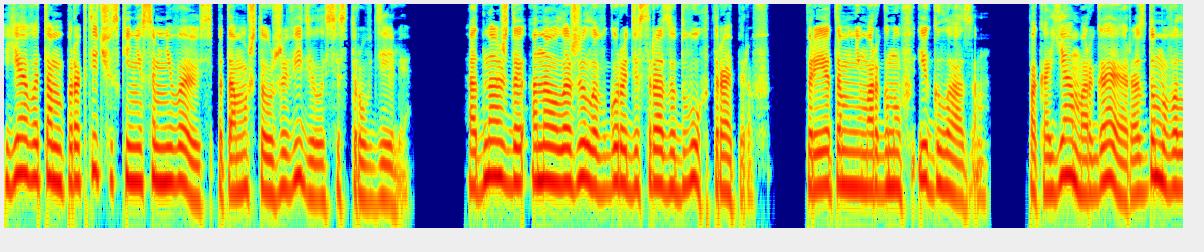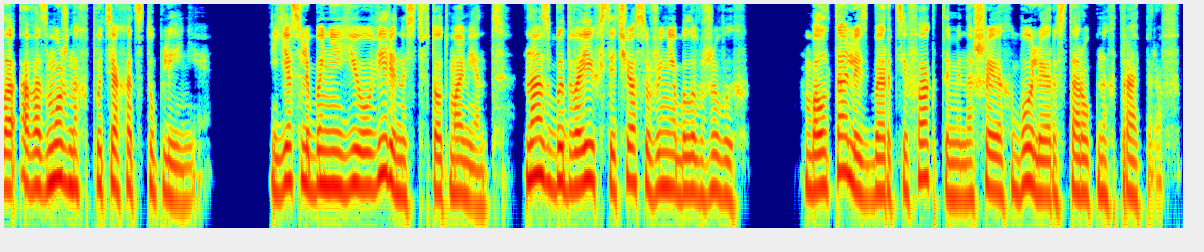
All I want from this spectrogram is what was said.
Я в этом практически не сомневаюсь, потому что уже видела сестру в деле. Однажды она уложила в городе сразу двух трапперов, при этом не моргнув и глазом, пока я, моргая, раздумывала о возможных путях отступления. Если бы не ее уверенность в тот момент, нас бы двоих сейчас уже не было в живых. Болтались бы артефактами на шеях более расторопных трапперов.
